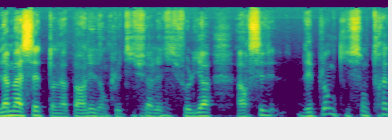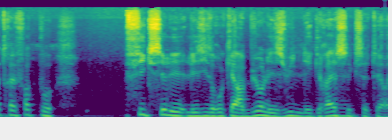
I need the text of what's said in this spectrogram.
La massette, tu en as parlé, donc le tiffer, la tifolia. Alors c'est des plantes qui sont très très fortes pour fixer les, les hydrocarbures, les huiles, les graisses, etc.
